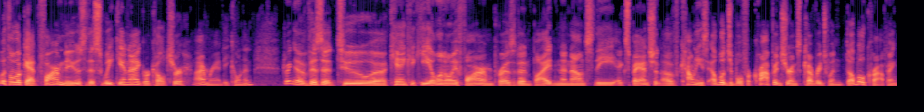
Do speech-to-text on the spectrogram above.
With a look at farm news this week in agriculture, I'm Randy Koenen. During a visit to uh, Kankakee, Illinois farm, President Biden announced the expansion of counties eligible for crop insurance coverage when double cropping.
